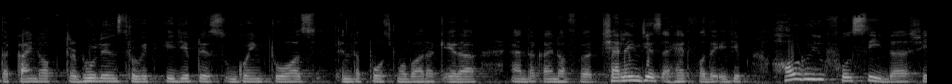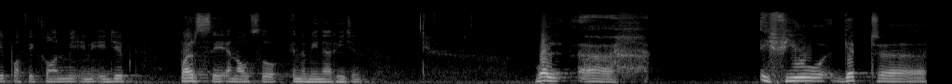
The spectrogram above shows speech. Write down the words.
the kind of turbulence through which Egypt is going towards in the post-Mubarak era and the kind of uh, challenges ahead for the Egypt, how do you foresee the shape of economy in Egypt per se and also in the MENA region? Well, uh, if you get uh, uh,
